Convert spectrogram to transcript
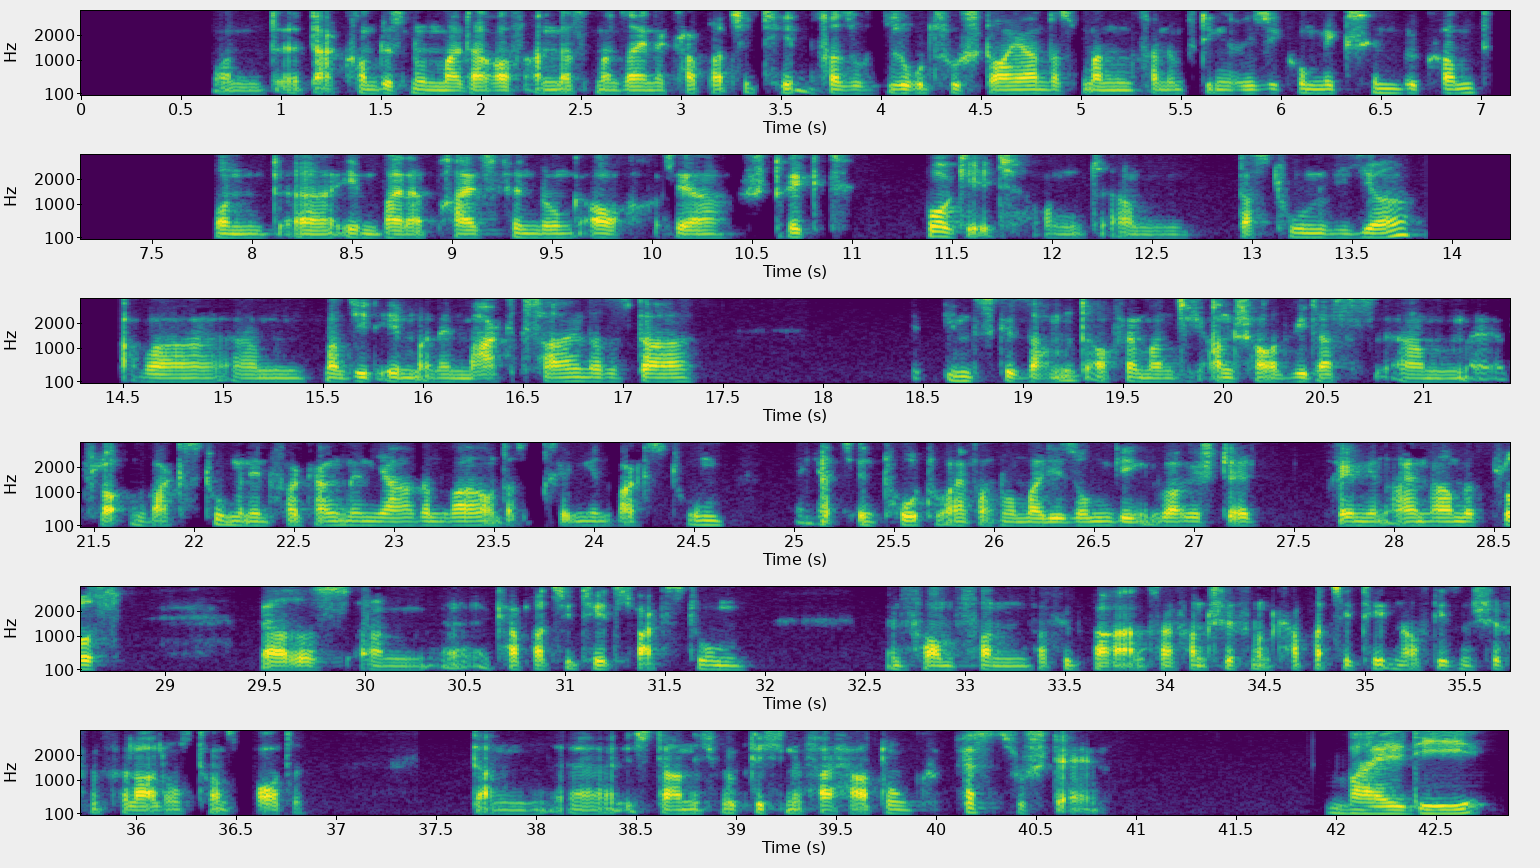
Und äh, da kommt es nun mal darauf an, dass man seine Kapazitäten versucht so zu steuern, dass man einen vernünftigen Risikomix hinbekommt und äh, eben bei der Preisfindung auch sehr strikt vorgeht. Und ähm, das tun wir. Aber ähm, man sieht eben an den Marktzahlen, dass es da insgesamt, auch wenn man sich anschaut, wie das ähm, Flottenwachstum in den vergangenen Jahren war und das Prämienwachstum, jetzt in Toto einfach nur mal die Summen gegenübergestellt, Prämieneinnahme plus versus ähm, äh, Kapazitätswachstum in Form von verfügbarer Anzahl von Schiffen und Kapazitäten auf diesen Schiffen für Ladungstransporte, dann äh, ist da nicht wirklich eine Verhärtung festzustellen. Weil die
